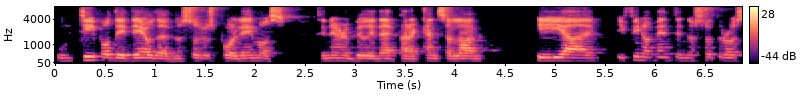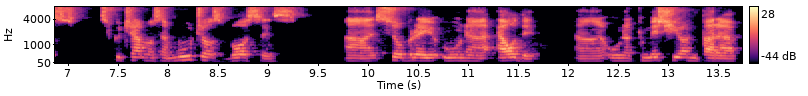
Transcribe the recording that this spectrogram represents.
un tipo de deuda nosotros podemos tener habilidad para cancelar. Y, y finalmente nosotros escuchamos a muchas voces sobre una audit, una comisión para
